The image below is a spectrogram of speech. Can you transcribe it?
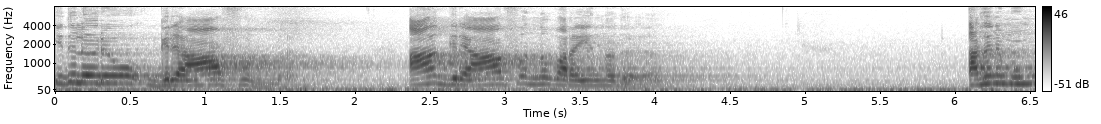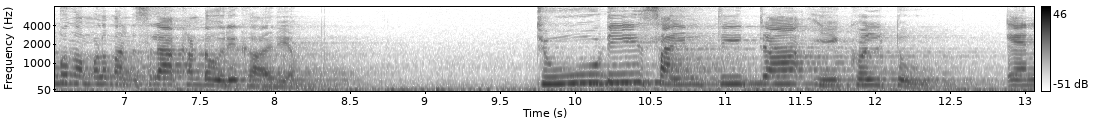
ഇതിലൊരു ഗ്രാഫ് ഉണ്ട്. ആ ഗ്രാഫ് എന്ന് പറയുന്നത് അതിനു മുമ്പ് നമ്മൾ മനസ്സിലാക്കേണ്ട ഒരു കാര്യം two D sine theta equal to N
